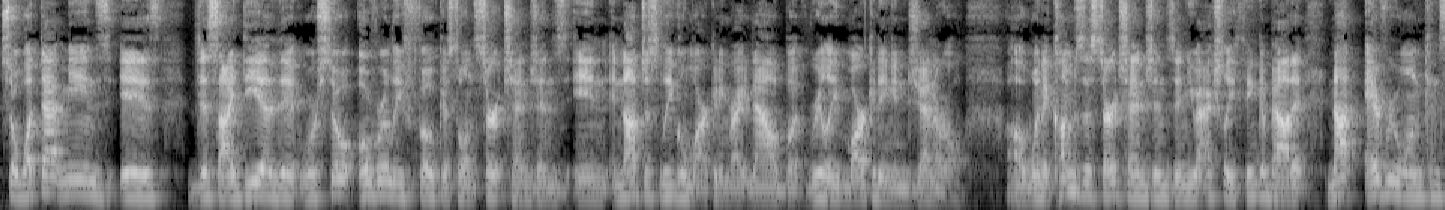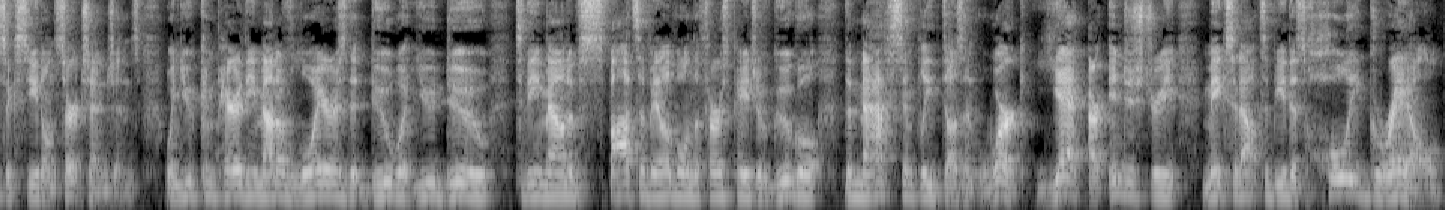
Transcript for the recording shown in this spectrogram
So, what that means is this idea that we're so overly focused on search engines in, in not just legal marketing right now, but really marketing in general. Uh, when it comes to search engines and you actually think about it, not everyone can succeed on search engines. When you compare the amount of lawyers that do what you do to the amount of spots available on the first page of Google, the math simply doesn't work. Yet our industry makes it out to be this holy grail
